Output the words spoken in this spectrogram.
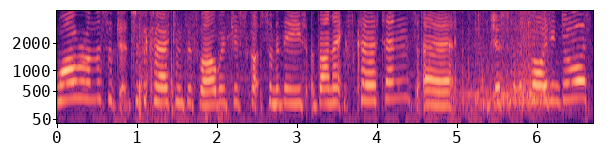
While we're on the subject of the curtains as well, we've just got some of these VanX curtains uh, just for the sliding doors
